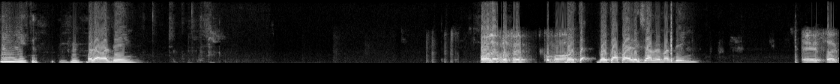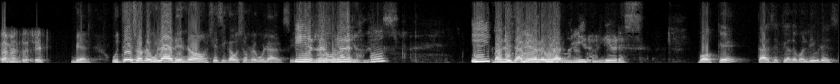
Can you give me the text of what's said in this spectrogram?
Ah, ahí está. Hola Martín. Hola, profe. ¿Cómo va? ¿Vos, estás para el examen, Martín? Exactamente, sí. Bien. Ustedes son regulares, ¿no? Jessica, vos sos regular. Sí, sí regulares los dos. Y Martín también es regular. compañeros libres. ¿Vos qué? ¿Estás estudiando con libres?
